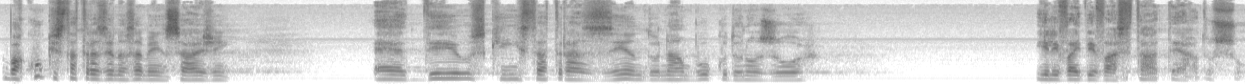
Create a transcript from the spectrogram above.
Abacuque está trazendo essa mensagem. É Deus quem está trazendo Nabucodonosor. E ele vai devastar a terra do sul.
